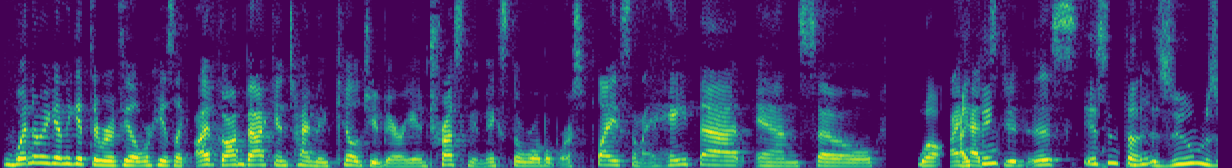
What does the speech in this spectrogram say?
when are we going to get the reveal where he's like I've gone back in time and killed you Barry and trust me it makes the world a worse place and I hate that and so well I, had think to do this isn't the Mhm. zooms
